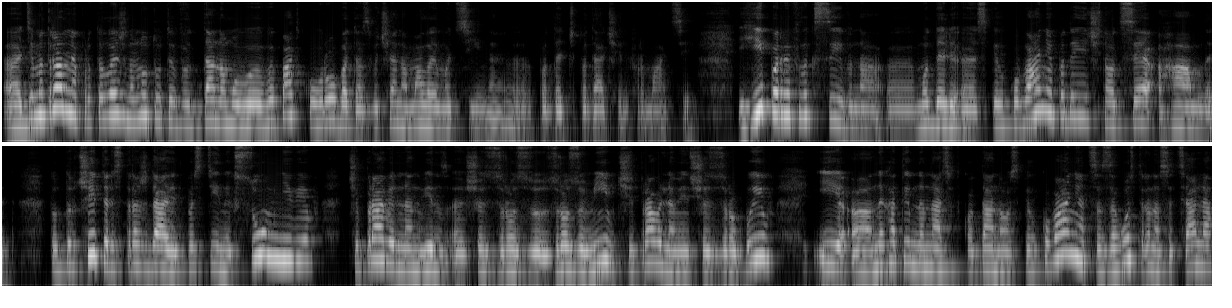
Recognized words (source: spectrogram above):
Е, Діаметрально протилежно, ну тут в даному випадку у робота, звичайно, малоемоційна е, подача інформації. Гіперрефлексивна е, модель спілкування педагогічного це Гамлет. Тобто вчитель страждає від постійних сумнівів, чи правильно він щось зрозумів, чи правильно він щось зробив. І негативним наслідком даного спілкування це загострена соціальна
